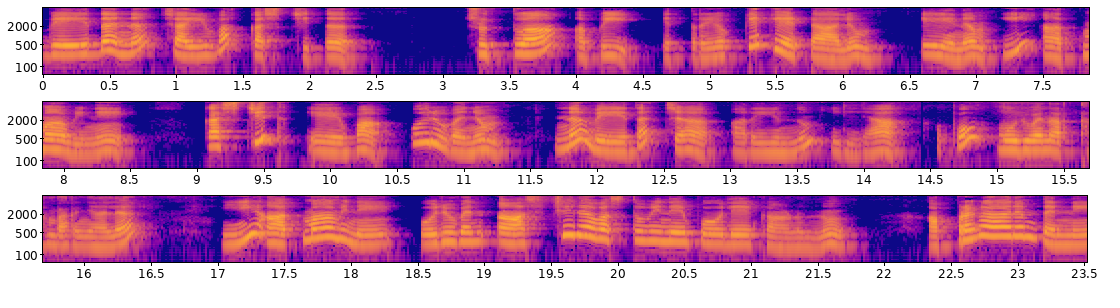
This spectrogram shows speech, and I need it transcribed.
വേദന ചൈവ കശ്ചിത്ത് ശ്രുത്വ അപി എത്രയൊക്കെ കേട്ടാലും ഏനം ഈ ആത്മാവിനെ. കശ്ചിത് ഏവ ഒരുവനും ന വേദ ച അറിയുന്നും ഇല്ല. അപ്പോൾ മുഴുവൻ അർത്ഥം പറഞ്ഞാൽ ഈ ആത്മാവിനെ ഒരുവൻ ആശ്ചര്യവസ്തുവിനെ പോലെ കാണുന്നു. അപ്രകാരം തന്നെ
